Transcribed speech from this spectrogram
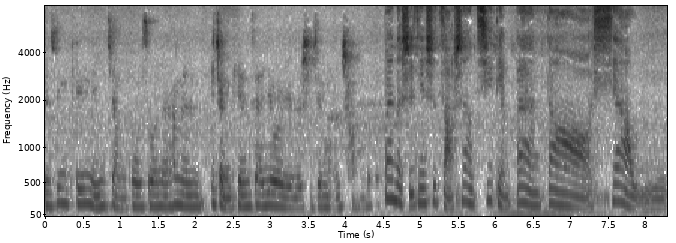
曾经听您讲过说呢，他们一整天在幼儿园的时间蛮长的，办的时间是早上七点半到下午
